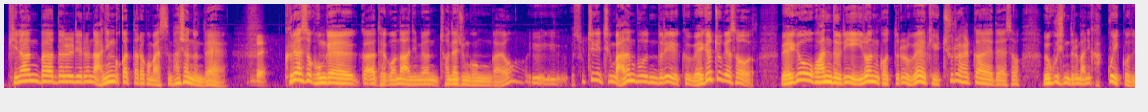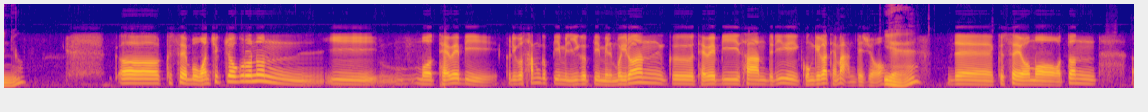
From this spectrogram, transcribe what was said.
비난받을 일은 아닌 것 같다라고 말씀하셨는데 네. 그래서 공개가 되거나 아니면 전해준 건가요? 솔직히 지금 많은 분들이 그 외교 쪽에서 외교관들이 이런 것들을 왜 이렇게 유출을 할까에 대해서 의구심들을 많이 갖고 있거든요. 어 글쎄 뭐 원칙적으로는 이 뭐 대외비 그리고 3급 비밀, 2급 비밀 뭐 이러한 그 대외비 사안들이 공개가 되면 안 되죠. 예. 네, 글쎄요, 뭐 어떤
